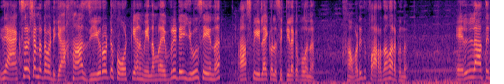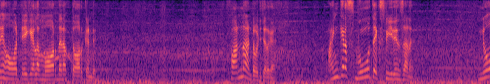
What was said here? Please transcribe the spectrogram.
ഇത് ആക്സലേഷൻ ഉണ്ടോ വണ്ടിക്ക്? ആ സീറോ ടു ഫോർട്ടി ആണ് മെയിൻ നമ്മൾ എവറി ഡേ യൂസ് ചെയ്യുന്ന ആ സ്പീഡിലേക്കുള്ള സിറ്റിയിലൊക്കെ പോകുന്നത്. അവിടെ ഇത് പറഞ്ഞാൽ നടക്കുന്നു. എല്ലാത്തിനെയും ഓവർടേക്ക് ചെയ്യാനുള്ള മോർ ദൻ ഓഫ് ടോർക്ക് ഉണ്ട്. ഫണ്ണാണ് കേട്ടോ ഓടിച്ചെടുക്കാൻ. ഭയങ്കര സ്മൂത്ത് എക്സ്പീരിയൻസ് ആണ്. No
